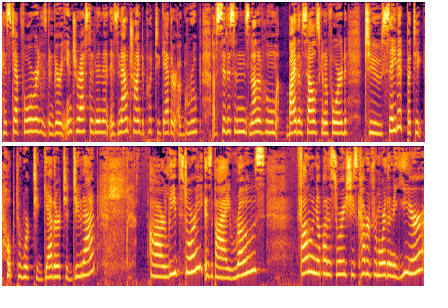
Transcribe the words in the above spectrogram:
has stepped forward, has been very interested in it, is now trying to put together a group of citizens, none of whom by themselves can afford to save it, but to hope to work together to do that. Our lead story is by Rose. Following up on a story she's covered for more than a year,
